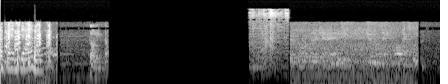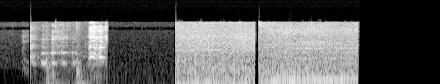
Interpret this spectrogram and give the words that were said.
a bandana. Don't eat that.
